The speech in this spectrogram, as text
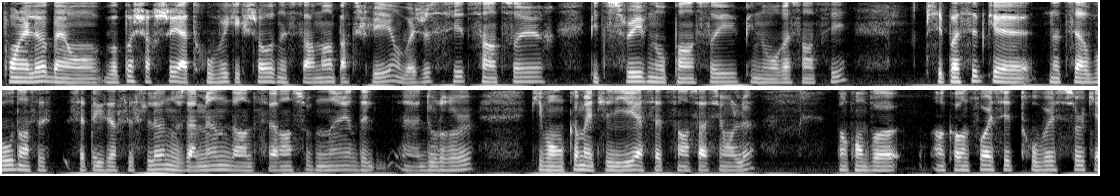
point-là, ben on va pas chercher à trouver quelque chose nécessairement en particulier, on va juste essayer de sentir, puis de suivre nos pensées, puis nos ressentis. Puis c'est possible que notre cerveau dans cet exercice-là nous amène dans différents souvenirs euh, douloureux qui vont comme être liés à cette sensation-là. Donc on va encore une fois essayer de trouver ceux qui,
